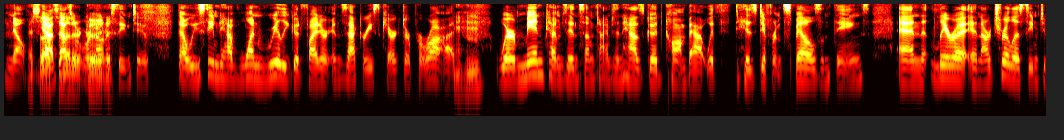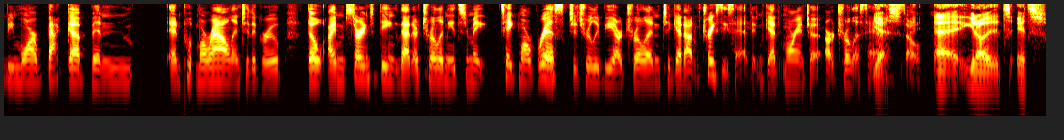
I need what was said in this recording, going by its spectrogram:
No, so yeah, that's that's, what we're good- noticing too. That we seem to have one really good fighter in Zachary's character, Parad, Mm-hmm. where Min comes in sometimes and has good combat with his different spells and things, and Lyra and Artrilla seem to be more backup and and put morale into the group. Though I'm starting to think that Artrilla needs to make take more risk to truly be Artrilla and to get out of Tracy's head and get more into Artrilla's head. Yes. so. uh, you know it's it's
